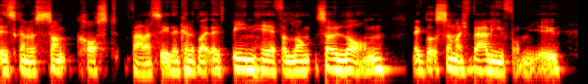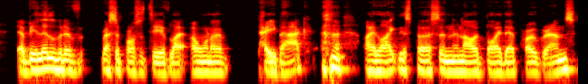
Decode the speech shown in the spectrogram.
it's kind of a sunk cost fallacy. They're kind of like they've been here for long so long, they've got so much value from you. There'll be a little bit of reciprocity of like, I want to pay back. I like this person and I would buy their programs.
